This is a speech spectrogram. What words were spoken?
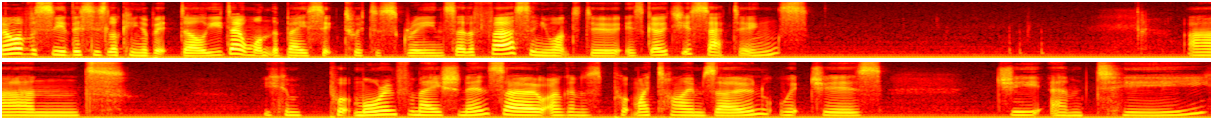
Now obviously this is looking a bit dull. You don't want the basic Twitter screen. So the first thing you want to do is go to your settings and you can put more information in. So I'm going to put my time zone which is GMT.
